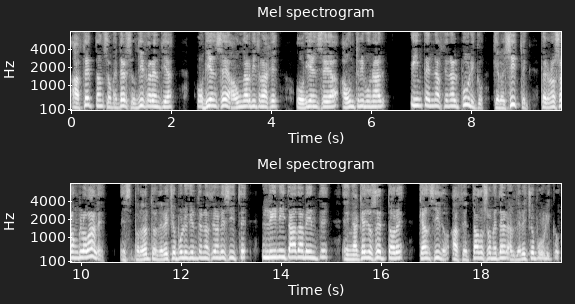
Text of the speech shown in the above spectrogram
aceptan someter sus diferencias o bien sea a un arbitraje o bien sea a un tribunal internacional público, que lo existen, pero no son globales. Es, por lo tanto, el derecho público internacional existe limitadamente en aquellos sectores que han sido aceptados someter al derecho público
